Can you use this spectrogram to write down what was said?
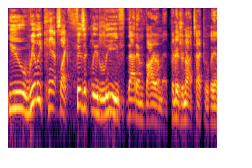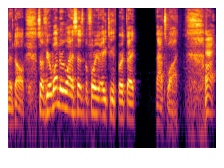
you really can't like physically leave that environment because you're not technically an adult. So if you're wondering why it says before your 18th birthday, that's why. All right,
